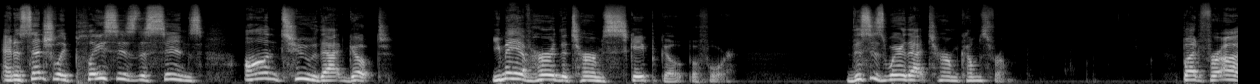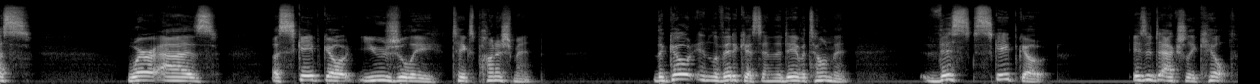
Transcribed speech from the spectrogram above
and essentially places the sins onto that goat. You may have heard the term scapegoat before. This is where that term comes from. But for us, whereas a scapegoat usually takes punishment, the goat in Leviticus and the Day of Atonement, this scapegoat isn't actually killed.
